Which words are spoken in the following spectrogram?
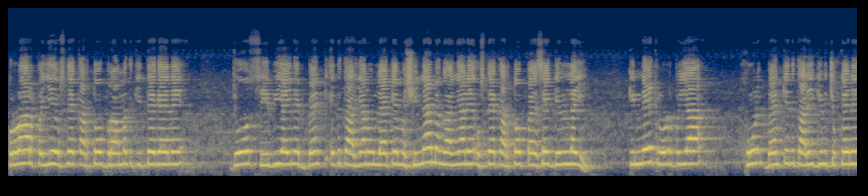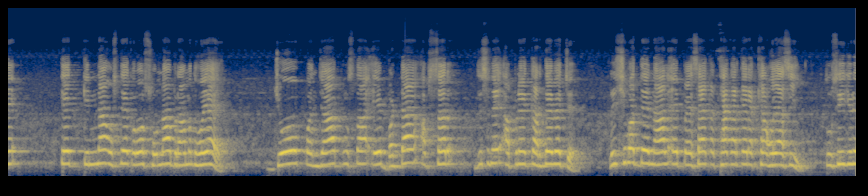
ਕਰੋੜਾਂ ਰੁਪਏ ਉਸਦੇ ਘਰ ਤੋਂ ਬਰਾਮਦ ਕੀਤੇ ਗਏ ਨੇ, ਜੋ ਸੀਬੀਆਈ ਨੇ ਬੈਂਕ ਅਧਿਕਾਰੀਆਂ ਨੂੰ ਲੈ ਕੇ ਮਸ਼ੀਨਾਂ ਮੰਗਾਈਆਂ ਨੇ ਉਸ ਦੇ ਘਰ ਤੋਂ ਪੈਸੇ ਗਿਣ ਲਈ। ਕਿੰਨੇ ਕਰੋੜ ਰੁਪਇਆ ਹੁਣ ਬੈਂਕ ਅਧਿਕਾਰੀ ਗਿਣ ਚੁੱਕੇ ਨੇ ਤੇ ਕਿੰਨਾ ਉਸ ਦੇ ਘਰੋਂ ਸੋਨਾ ਬਰਾਮਦ ਹੋਇਆ ਹੈ? ਜੋ ਪੰਜਾਬ ਪੁਲਿਸ ਦਾ ਇਹ ਵੱਡਾ ਅਫਸਰ ਜਿਸ ਨੇ ਆਪਣੇ ਘਰ ਦੇ ਵਿੱਚ ਰਿਸ਼ਵਤ ਦੇ ਨਾਲ ਇਹ ਪੈਸਾ ਇਕੱਠਾ ਕਰਕੇ ਰੱਖਿਆ ਹੋਇਆ ਸੀ, ਤੁਸੀਂ ਜਿਹੜੇ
